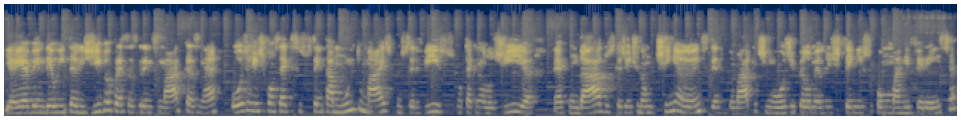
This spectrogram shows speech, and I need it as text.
E aí é vender o intangível para essas grandes marcas, né? Hoje a gente consegue se sustentar muito mais com serviços, com tecnologia, né, com dados que a gente não tinha antes dentro do marketing. Hoje, pelo menos, a gente tem isso como uma referência.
